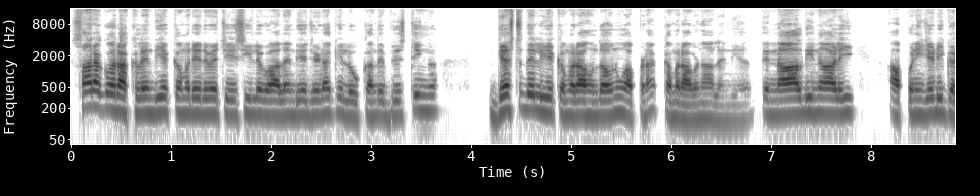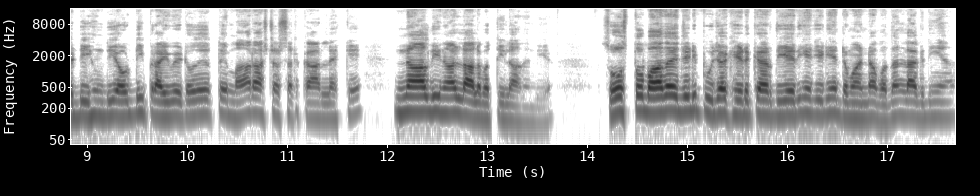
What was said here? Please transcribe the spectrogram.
ਸਾਰਾ ਕੁਝ ਰੱਖ ਲੈਂਦੀ ਆ, ਕਮਰੇ ਦੇ ਵਿੱਚ ਏਸੀ ਲਗਵਾ ਲੈਂਦੀ ਆ, ਜਿਹੜਾ ਕਿ ਲੋਕਾਂ ਦੇ ਵਿਜ਼ਿਟਿੰਗ ਗੈਸਟ ਦੇ ਲਈ ਕਮਰਾ ਹੁੰਦਾ, ਉਹਨੂੰ ਆਪਣਾ ਕਮਰਾ ਬਣਾ ਲੈਂਦੀ ਆ। ਤੇ ਨਾਲ ਦੀ ਨਾਲ ਹੀ ਆਪਣੀ ਜਿਹੜੀ ਗੱਡੀ ਹੁੰਦੀ ਆ ਆਡੀ ਪ੍ਰਾਈਵੇਟ ਉਹਦੇ ਉੱਤੇ ਮਹਾਰਾਸ਼ਟਰ ਸਰਕਾਰ ਲੈ ਕੇ ਨਾਲ ਦੀ ਨਾਲ ਲਾਲ ਬੱਤੀ ਲਾ ਦਿੰਦੀ ਆ। ਸੋ ਉਸ ਤੋਂ ਬਾਅਦ ਇਹ ਜਿਹੜੀ ਪੂਜਾ ਖੇੜ ਕਰਦੀ ਹੈ ਇਹਦੀਆਂ ਜਿਹੜੀਆਂ ਡਿਮਾਂਡਾਂ ਵਧਣ ਲੱਗਦੀਆਂ,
